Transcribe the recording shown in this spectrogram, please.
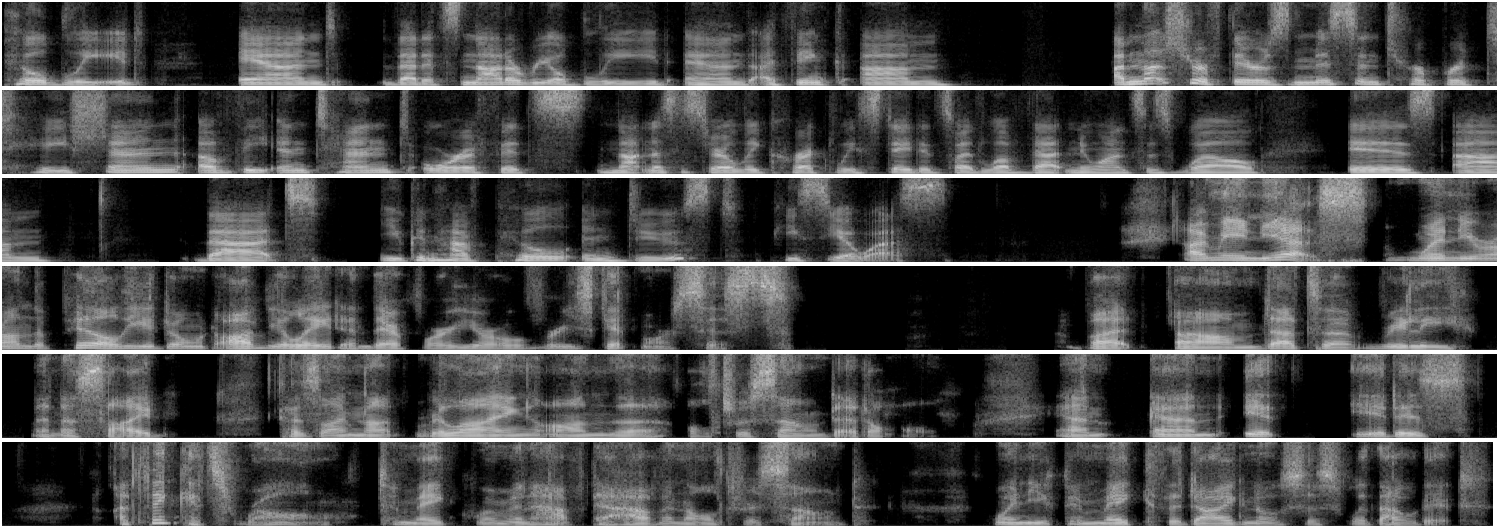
pill bleed and that it's not a real bleed. And I think um, I'm not sure if there's misinterpretation of the intent or if it's not necessarily correctly stated. So I'd love that nuance as well. Is um, that you can have pill induced PCOS. I mean, yes, when you're on the pill, you don't ovulate and therefore your ovaries get more cysts. But um, that's a really an aside because I'm not relying on the ultrasound at all. And and it it is I think it's wrong to make women have to have an ultrasound when you can make the diagnosis without it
